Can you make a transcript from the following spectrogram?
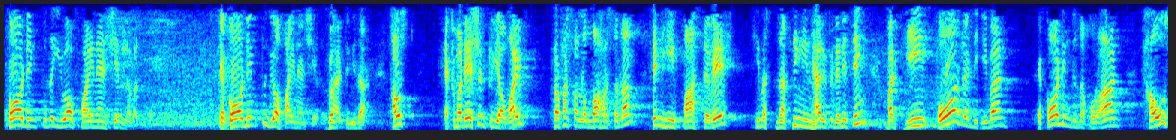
According to the your financial level. According to your financial. You have to give the house accommodation to your wife. Prophet sallallahu when he passed away, he was nothing inherited anything, but he already given, according to the Quran, house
